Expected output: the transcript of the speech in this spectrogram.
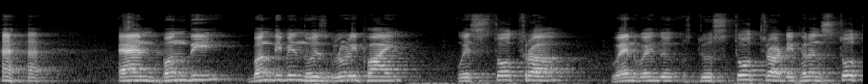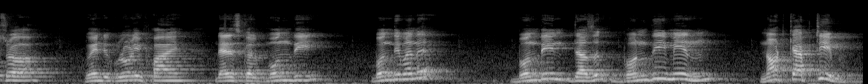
And Bandi, Bandi means who is glorified with stotra, when going to do stotra, different stotra, going to glorify, that is called Bandi. Bandi means? Bandi doesn't, Bandi mean not captive.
